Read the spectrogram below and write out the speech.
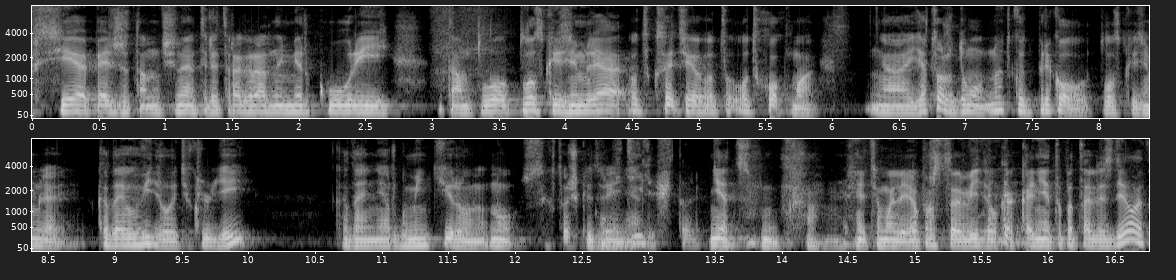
все, опять же, там начинают ретроградный Меркурий, там плоская Земля. Вот, кстати, вот, вот Хокма, а, я тоже думал, ну, это какой-то прикол, плоская Земля. Когда я увидел этих людей, когда они аргументированно, ну, с их точки зрения... Убедили, что ли? Нет, я тем более, я просто видел, как они это пытались сделать.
